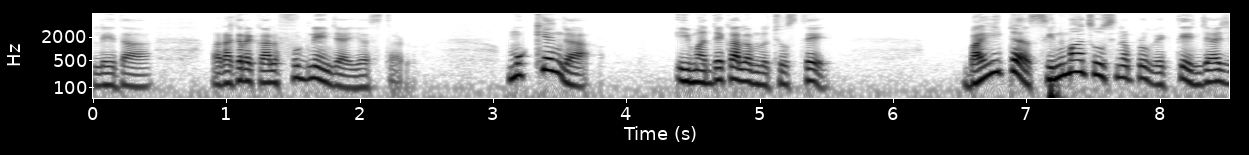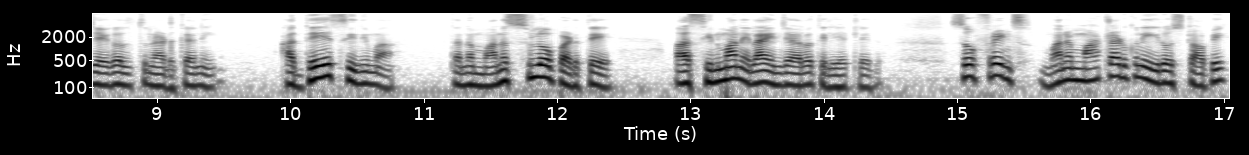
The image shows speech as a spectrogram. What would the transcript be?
లేదా రకరకాల ఫుడ్ని ఎంజాయ్ చేస్తాడు. ముఖ్యంగా ఈ మధ్యకాలంలో చూస్తే బయట సినిమా చూసినప్పుడు వ్యక్తి ఎంజాయ్ చేయగలుగుతున్నాడు కానీ అదే సినిమా తన మనస్సులో పడితే ఆ సినిమాని ఎలా ఎంజాయ్ చేయాలో తెలియట్లేదు. సో ఫ్రెండ్స్ మనం మాట్లాడుకునే ఈరోజు టాపిక్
